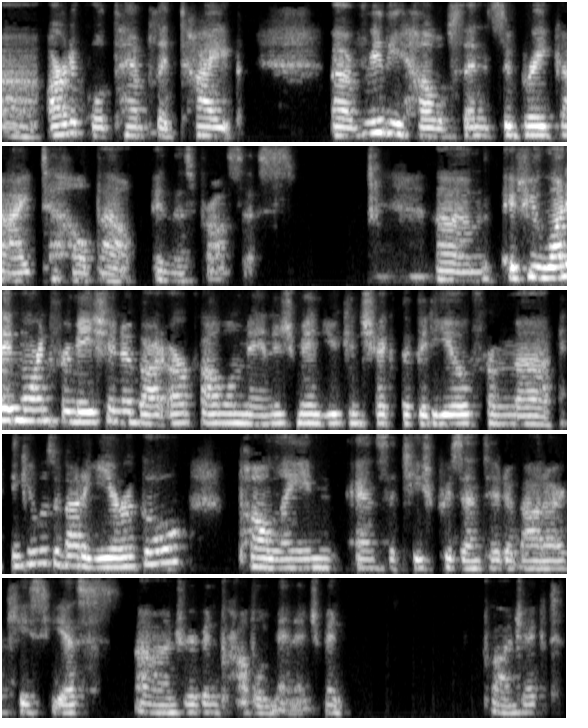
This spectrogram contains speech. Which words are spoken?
uh, article template type uh, really helps, and it's a great guide to help out in this process. Um, if you wanted more information about our problem management, you can check the video from, uh, I think it was about a year ago. Pauline and Satish presented about our KCS uh, driven problem management project.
